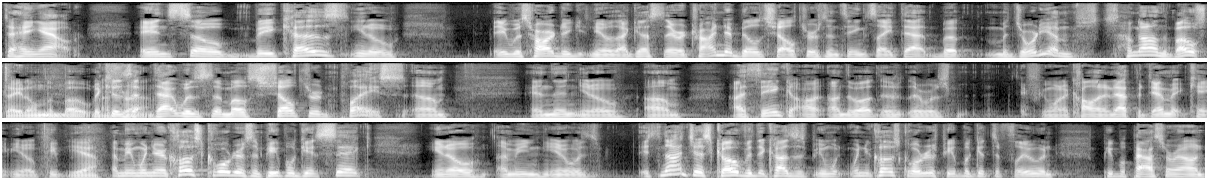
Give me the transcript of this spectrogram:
to hang out. And so because you know it was hard to, you know, I guess they were trying to build shelters and things like that, but majority of them hung out on the boat. Stayed on the boat. Because right. that, that, was the most sheltered place. Um, and then, you know, um, I think on, on the boat there, there, was, if you want to call it an epidemic, came, you know, people. Yeah. I mean, when you're in close quarters and people get sick, you know, I mean, you know, it's, it's not just COVID that causes, when you're close quarters, people get the flu and people pass around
